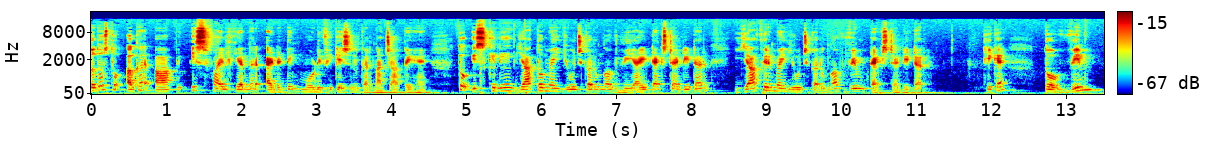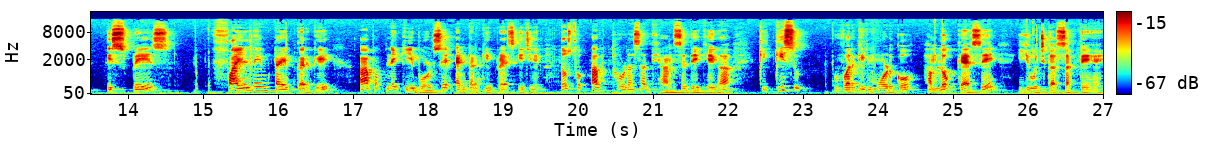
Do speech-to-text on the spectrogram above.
तो दोस्तों, अगर आप इस फ़ाइल के अंदर एडिटिंग मॉडिफिकेशन करना चाहते हैं तो इसके लिए या तो मैं यूज़ करूँगा वी आई टेक्स्ट एडिटर या फिर मैं यूज़ करूँगा विम टेक्स्ट एडिटर ठीक है? तो Vim space file name type करके आप अपने कीबोर्ड से एंटर की प्रेस कीजिए। दोस्तों, अब थोड़ा सा ध्यान से देखिएगा कि किस वर्किंग मोड को हम लोग कैसे यूज़ कर सकते हैं।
